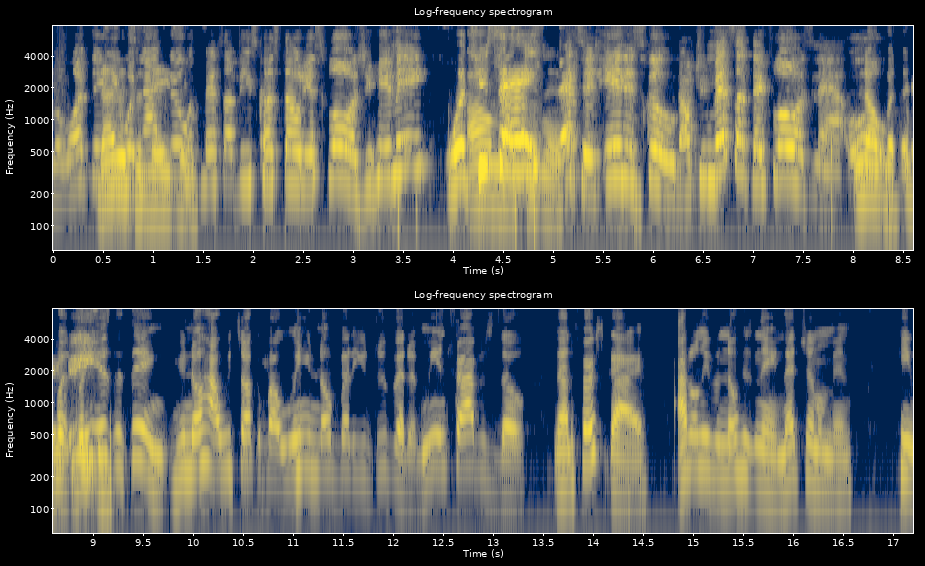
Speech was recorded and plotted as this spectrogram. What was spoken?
The one thing That you is would not do is mess up these custodians' floors. You hear me? What Oh, you my say? goodness. That's an in any school. Don't you mess up their floors now. Ooh, no, but, but but here's the thing. You know how we talk about when you know better, you do better. Me and Travis, though. Now the first guy, I don't even know his name. That gentleman, he,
